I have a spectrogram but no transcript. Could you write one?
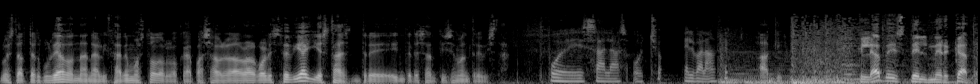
nuestra tertulia donde analizaremos todo lo que ha pasado a lo largo de este día y esta interesantísima entrevista. Pues a las 8, el balance. Aquí. Claves del mercado.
